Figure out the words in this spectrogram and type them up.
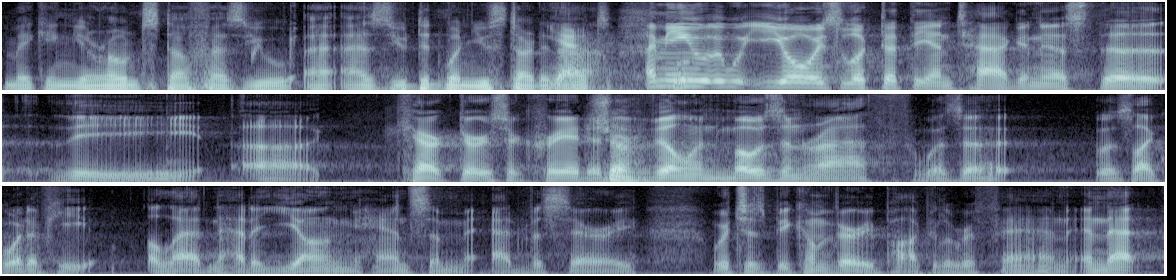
making your own stuff as you as you did when you started out. I mean, you, you always looked at the antagonist, the the uh, characters are created. Sure. The villain Mozenrath was a was like, what if he Aladdin had a young, handsome adversary, which has become very popular with fans. And that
